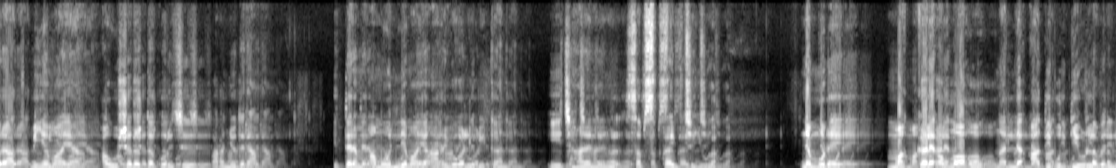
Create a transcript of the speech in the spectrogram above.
ഒരു ആത്മീയമായ ഔഷധത്തെക്കുറിച്ച് പറഞ്ഞുതരാം. ഇത്തരം അമൂല്യമായ അറിവുകൾ ലഭിക്കാൻ ഈ ചാനൽ നിങ്ങൾ സബ്സ്ക്രൈബ് ചെയ്യുക. നമ്മുടെ മക്കളെ അള്ളാഹു നല്ല അതിബുദ്ധിയുള്ളവരിൽ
